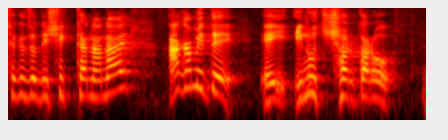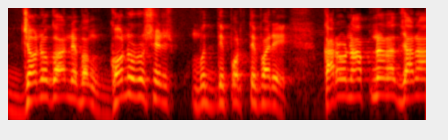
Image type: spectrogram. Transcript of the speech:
থেকে যদি শিক্ষা না নেয়, আগামীতে এই ইনুজ সরকারও জনগণ এবং গণরোষের মধ্যে পড়তে পারে। কারণ আপনারা যারা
